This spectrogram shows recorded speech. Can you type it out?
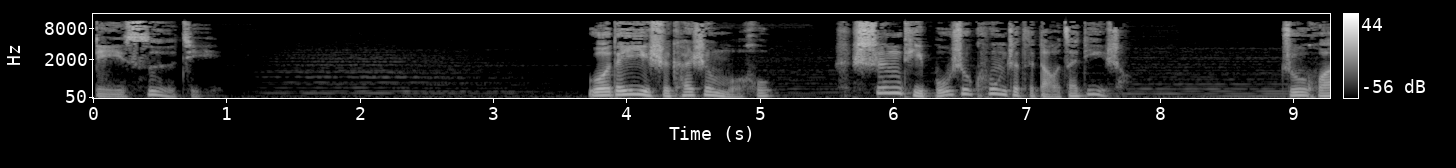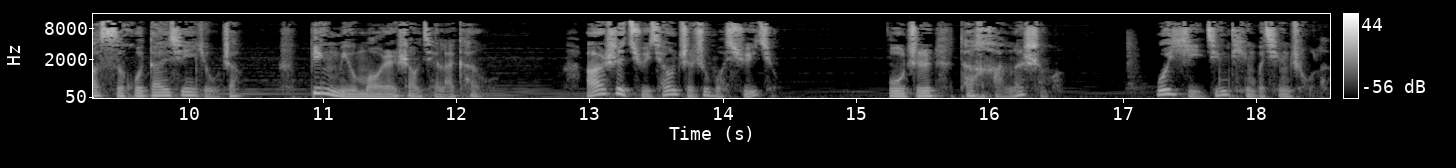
第四集，我的意识开始模糊，身体不受控制的倒在地上。朱华似乎担心有诈，并没有贸然上前来看我，而是举枪指着我许久。不知他喊了什么，我已经听不清楚了。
